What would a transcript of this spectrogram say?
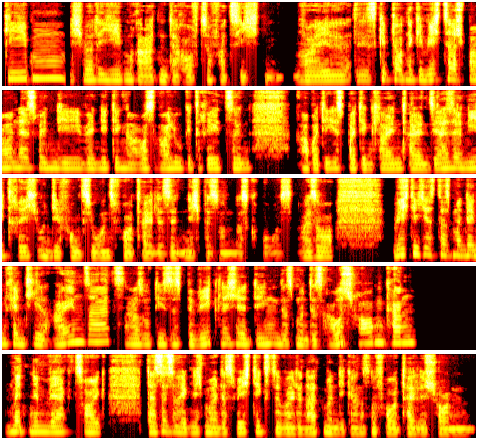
ausgeben. Ich würde jedem raten, darauf zu verzichten, weil es gibt auch eine Gewichtsersparnis, wenn die, wenn die Dinge aus Alu gedreht sind. Aber die ist bei den kleinen Teilen sehr, sehr niedrig und die Funktionsvorteile sind nicht besonders groß. Also wichtig ist, dass man den Ventileinsatz, also dieses bewegliche Ding, dass man das ausschrauben kann, mit einem Werkzeug. Das ist eigentlich mal das Wichtigste, weil dann hat man die ganzen Vorteile schon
